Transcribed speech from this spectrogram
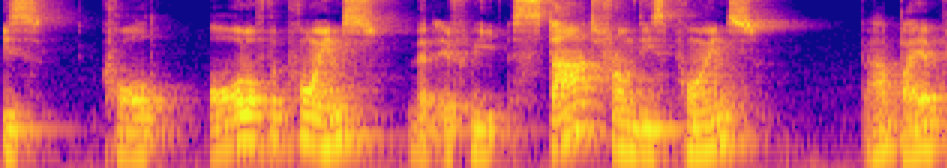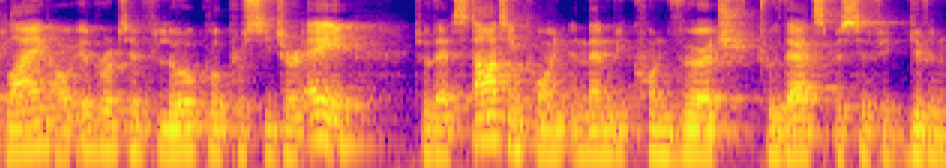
is called all of the points that if we start from these points uh, by applying our iterative local procedure A to that starting point and then we converge to that specific given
